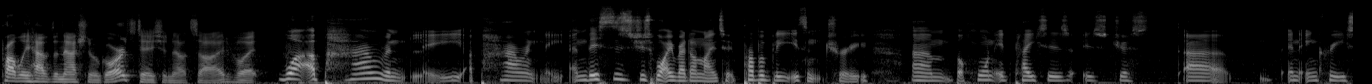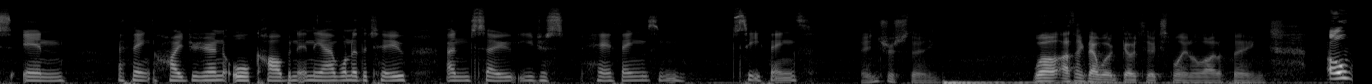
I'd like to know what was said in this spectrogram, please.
probably have the National Guard stationed outside, but Well, apparently, apparently, and this is just what I read online, so it probably isn't true. Um, but haunted places is just uh, an increase in, I think, hydrogen or carbon in the air, one of the two, and so you just hear things and see things. interesting. Well, I think that would go to explain a lot of things. Oh,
